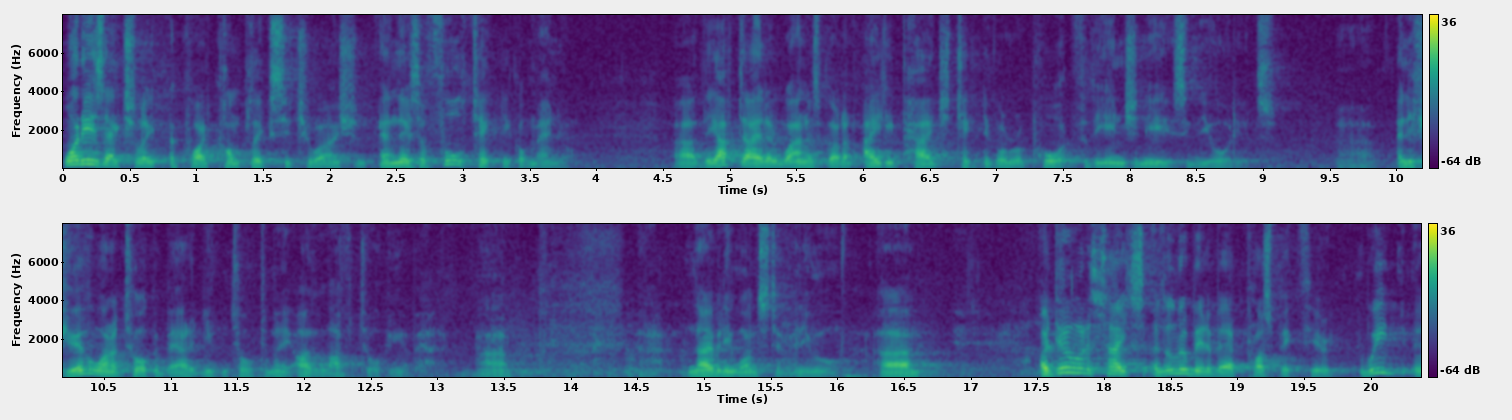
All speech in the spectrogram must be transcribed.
what is actually a quite complex situation, and there's a full technical manual. Uh, the updated one has got an 80-page technical report for the engineers in the audience. Uh, and if you ever want to talk about it, you can talk to me. I love talking about it. Um, uh, nobody wants to anymore. Um, I do want to say a little bit about prospect theory. We, uh,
